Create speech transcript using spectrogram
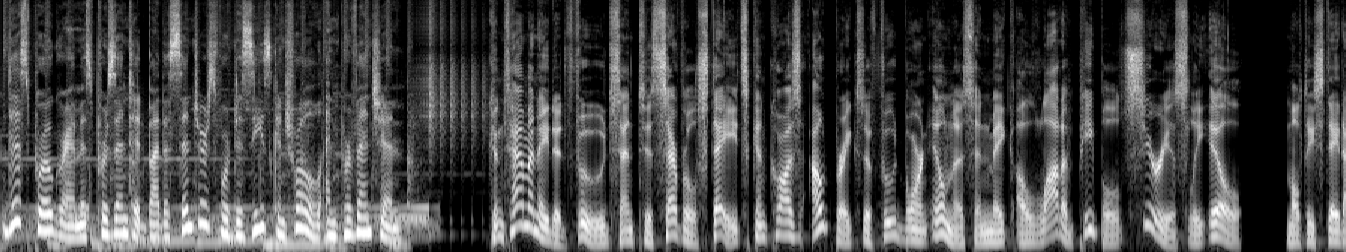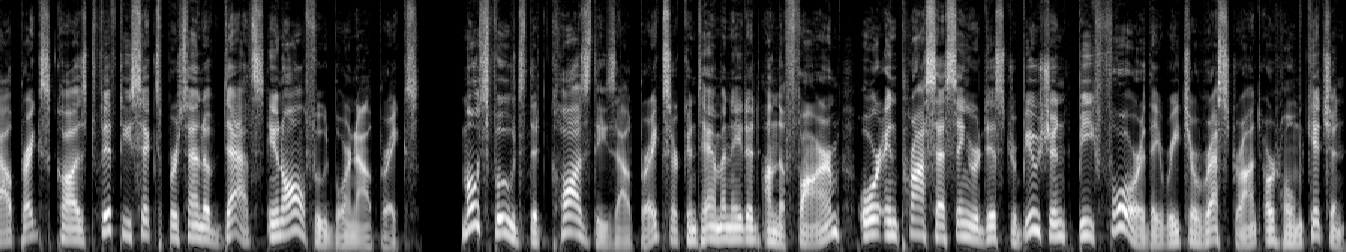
This program is presented by the Centers for Disease Control and Prevention. Contaminated food sent to several states can cause outbreaks of foodborne illness and make a lot of people seriously ill. Multi state outbreaks caused 56% of deaths in all foodborne outbreaks. Most foods that cause these outbreaks are contaminated on the farm or in processing or distribution before they reach a restaurant or home kitchen.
